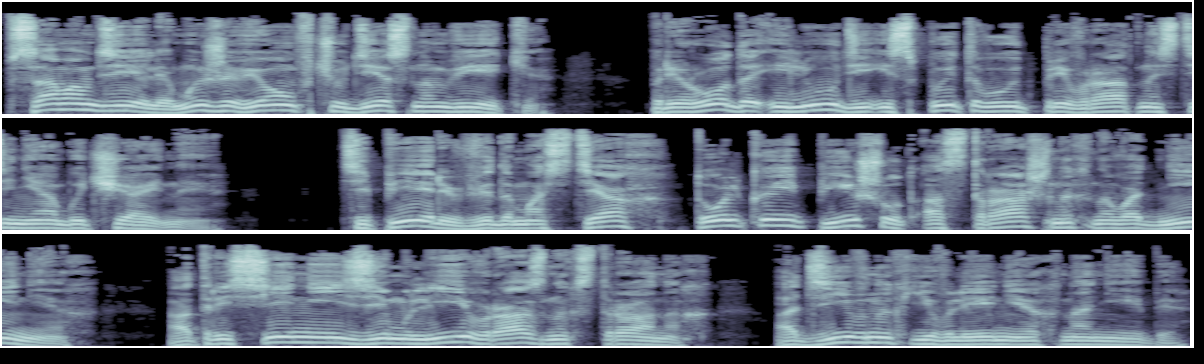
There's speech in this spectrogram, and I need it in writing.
В самом деле мы живем в чудесном веке. Природа и люди испытывают превратности необычайные. Теперь в ведомостях только и пишут о страшных наводнениях, о трясении земли в разных странах, о дивных явлениях на небе.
